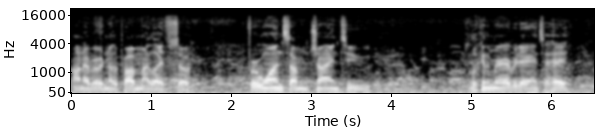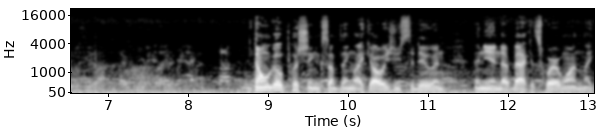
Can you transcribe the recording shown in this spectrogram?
I'll never have another problem in my life. So, for once, I'm trying to look in the mirror every day and say, hey, don't go pushing something like you always used to do, and then you end up back at square one. Like,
